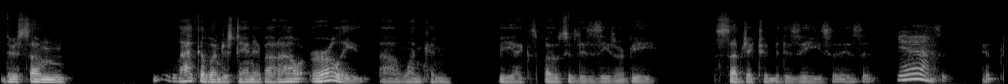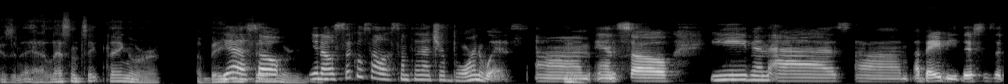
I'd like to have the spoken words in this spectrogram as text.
there's some lack of understanding about how early uh, one can be exposed to the disease or be subject to the disease. Is it? Yeah. Is it, is it an adolescence thing or a baby? Yeah. So or... you know, sickle cell is something that you're born with, hmm. um, mm. and so even as um, a baby, this is a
